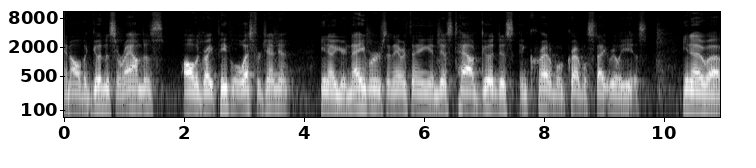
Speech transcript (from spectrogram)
and all the goodness around us, all the great people of West Virginia, you know, your neighbors and everything, and just how good this incredible, incredible state really is. You know. Uh,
